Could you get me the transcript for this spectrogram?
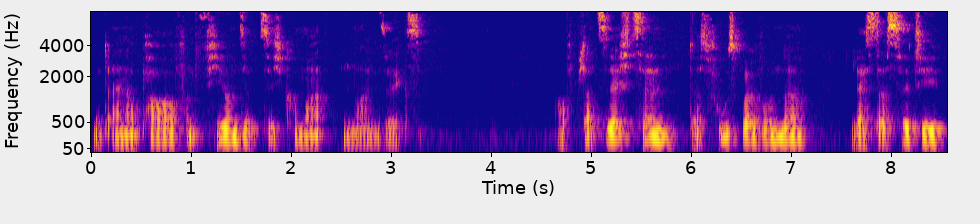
mit einer Power von 74,96. Auf Platz 16 das Fußballwunder Leicester City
